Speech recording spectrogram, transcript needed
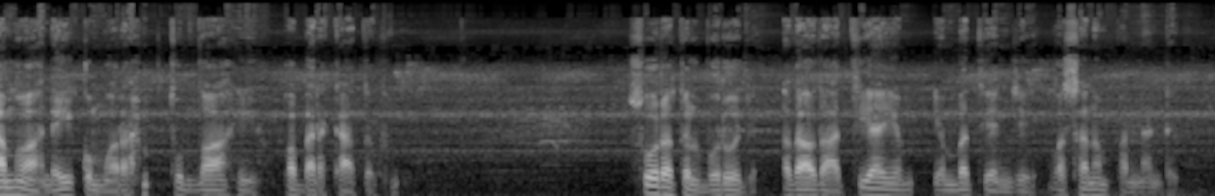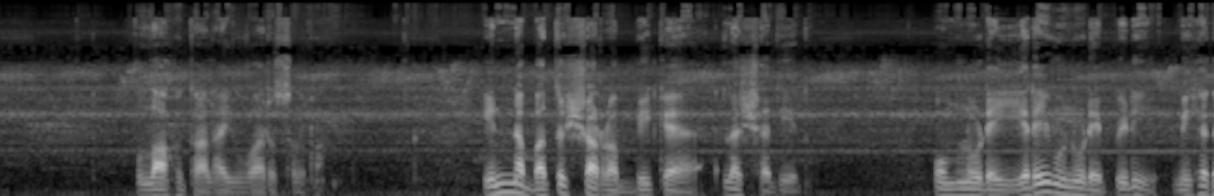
அஸ்ஸலாமு அலைக்கும் வரமத்துல்லாஹி வபரகாத்து சூரத்துல் புரூஜ் அதாவது அத்தியாயம் எண்பத்தி அஞ்சு வசனம் பன்னெண்டு அல்லாஹு தாலா இவ்வாறு சொல்கிறான் இன்ன பத்துஷா ரப்பிக்க ல ஷதீத் உன்னுடைய இறைவனுடைய பிடி மிக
